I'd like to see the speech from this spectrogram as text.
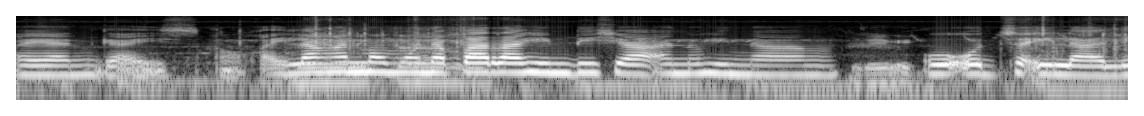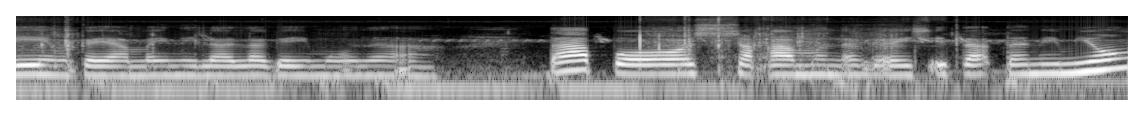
Ayan guys. O, kailangan mo muna para hindi siya anuhin ng uod sa ilalim. Kaya may nilalagay muna. Tapos, saka mo na guys, itatanim yung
